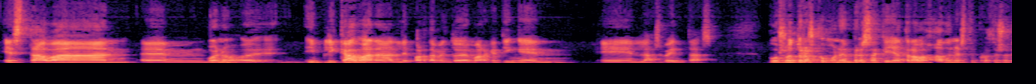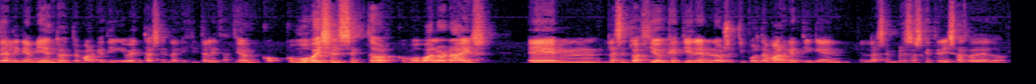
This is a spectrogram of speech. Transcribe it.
estaban, eh, bueno, eh, implicaban al departamento de marketing en las ventas. Vosotros, como una empresa que ya ha trabajado en este proceso de alineamiento entre marketing y ventas y en la digitalización, ¿cómo veis el sector? ¿Cómo valoráis eh, la situación que tienen los equipos de marketing en, en, las empresas que tenéis alrededor?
